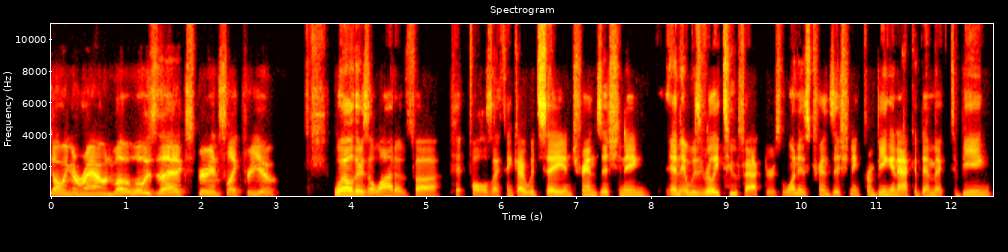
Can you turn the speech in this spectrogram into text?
going around. What what was that experience like for you? Well, there's a lot of uh, pitfalls, I think I would say, in transitioning. And it was really two factors. One is transitioning from being an academic to being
